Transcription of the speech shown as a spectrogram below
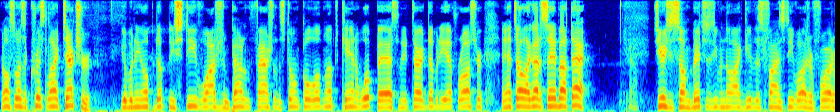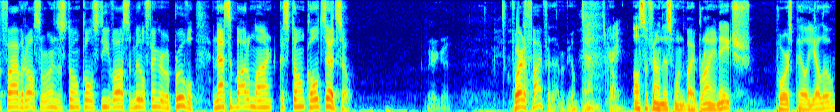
It also has a crisp light texture. You when he opened up these Steve and pounded them faster than Stone Cold opened up the can of whoop ass and the entire WWF roster, and that's all I got to say about that. Yeah. Cheers, you some bitches. Even though I give this fine Steve Austin a 4 out of 5, it also earns the Stone Cold Steve Austin middle finger of approval. And that's the bottom line, because Stone Cold said so. Very good. 4 out of 5 for that review. Yeah, that's great. Also found this one by Brian H. Pours pale yellow,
